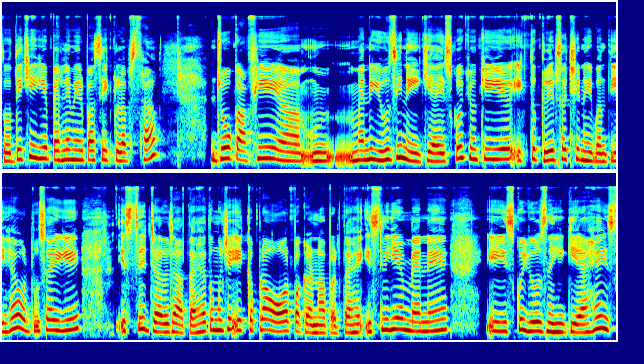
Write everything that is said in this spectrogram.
तो देखिए, ये पहले मेरे पास एक ग्लव्स था, जो काफ़ी मैंने यूज़ ही नहीं किया है इसको, क्योंकि ये एक तो ग्रिप्स अच्छी नहीं बनती है और दूसरा ये इससे जल जाता है तो मुझे एक कपड़ा और पकड़ना पड़ता है। इसलिए मैंने इसको यूज़ नहीं किया है। इस,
